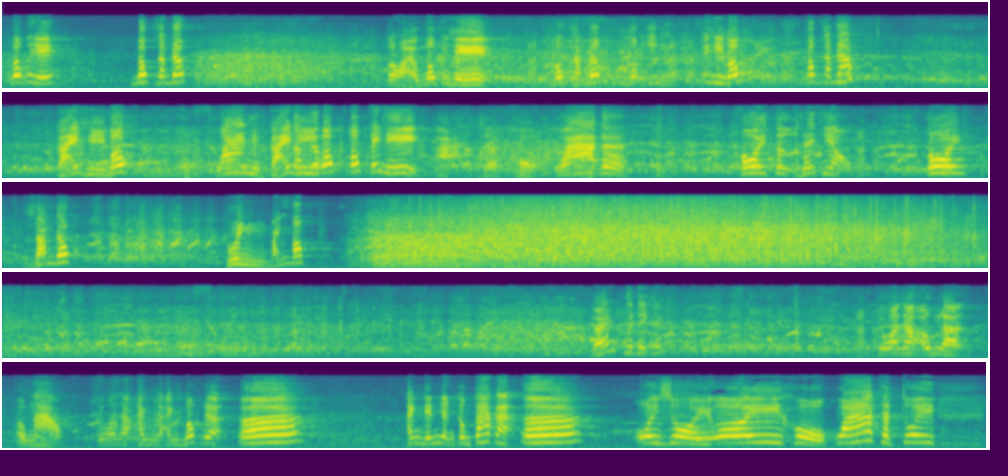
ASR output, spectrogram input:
Bốc cái gì? Bốc giám đốc. Tôi hỏi ông bốc cái gì? Bốc giám đốc bốc gì? Cái gì bốc? Bốc giám đốc. Cái gì bốc? Quá nhỉ. Cái Giám gì đốc. bốc? Bốc cái gì? À giời khổ quá cơ. Tôi tự giới thiệu. Tôi giám đốc huỳnh bánh bốc đấy quyết định đấy. Thế hóa ra ông là ông nào? thế hóa ra anh là anh bốc đấy ạ. Ờ? Anh đến nhận công tác ạ. Ờ? Ôi rồi ôi khổ quá thật thôi.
